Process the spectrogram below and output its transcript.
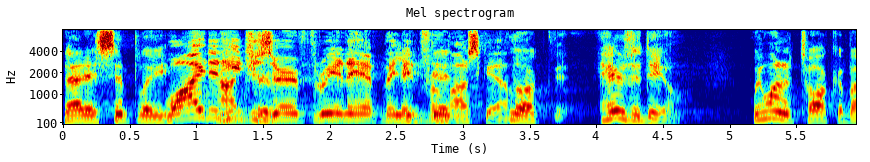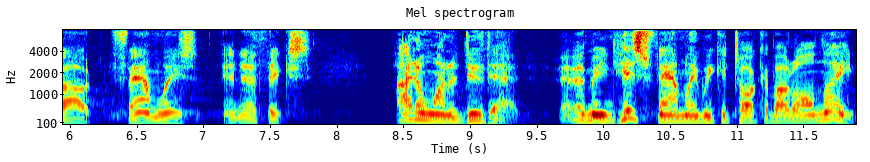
That is simply. Why did not he true. deserve three and a half million It from did- Moscow? Look, here's the deal. We want to talk about families and ethics. I don't want to do that. I mean, his family we could talk about all night.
